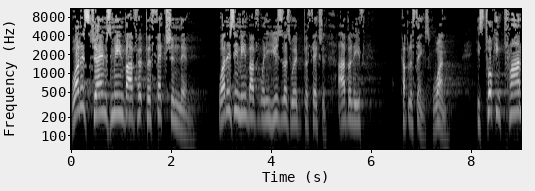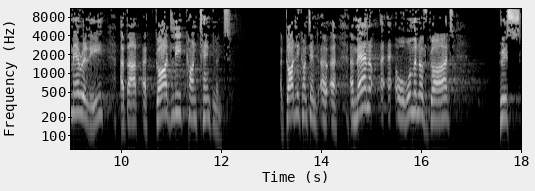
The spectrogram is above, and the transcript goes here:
What does James mean by perfection then? What does he mean by when he uses this word perfection? I believe couple of things. One, he's talking primarily about a godly contentment. A godly contentment. A, a, a man or woman of God who is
